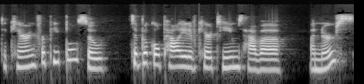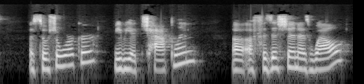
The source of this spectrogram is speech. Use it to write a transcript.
to caring for people. So typical palliative care teams have a, a nurse, a social worker, maybe a chaplain, uh, a physician as well,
